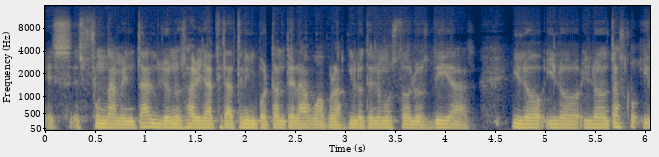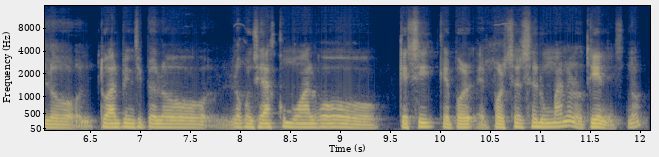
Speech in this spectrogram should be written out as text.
es, es, fundamental. Yo no sabía que era tan importante el agua, por aquí lo tenemos todos los días y lo, y lo, y lo notas, y lo, tú al principio lo, lo consideras como algo que sí, que por, por, ser ser humano lo tienes, ¿no?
